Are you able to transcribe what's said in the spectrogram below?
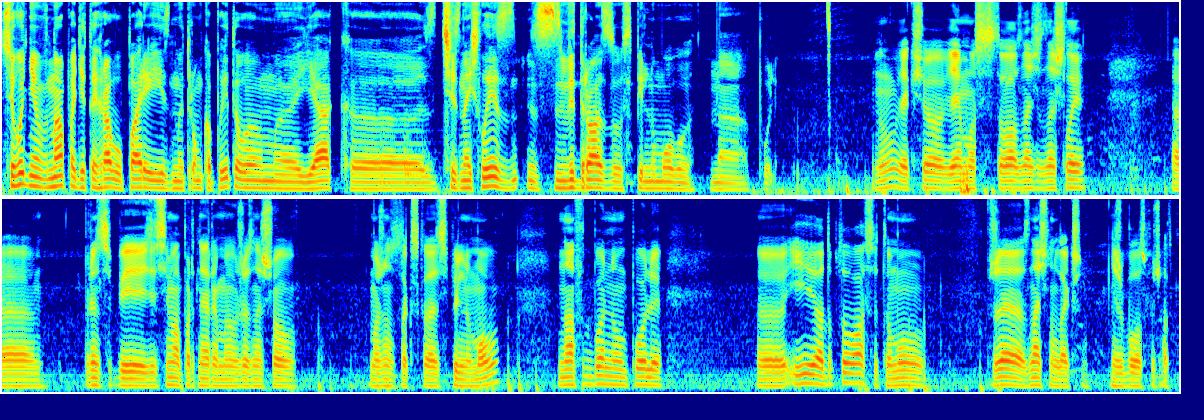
Сьогодні в нападі ти грав у парі із Дмитром Копитовим. Е, Як е, чи знайшли з- з- відразу спільну мову на полі? Ну, якщо я йому асистував, значить знайшли. Е, в принципі, зі всіма партнерами вже знайшов, можна так сказати, спільну мову на футбольному полі. Е, і адаптувався, тому вже значно легше, ніж було спочатку.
